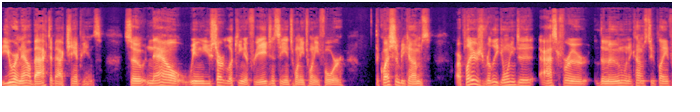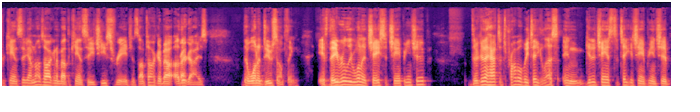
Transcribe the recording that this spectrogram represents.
You are now back to back champions. So now, when you start looking at free agency in 2024, the question becomes are players really going to ask for the moon when it comes to playing for Kansas City? I'm not talking about the Kansas City Chiefs free agents. I'm talking about other right. guys that want to do something. If they really want to chase a championship, they're going to have to probably take less and get a chance to take a championship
